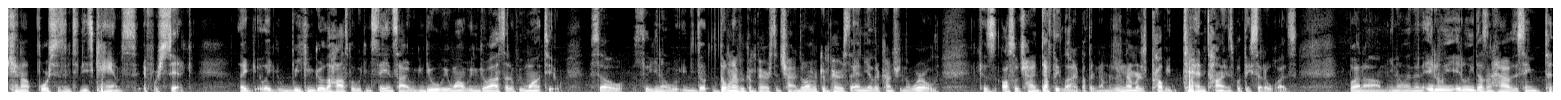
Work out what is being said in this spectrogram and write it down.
Cannot force us into these camps if we're sick. Like like we can go to the hospital, we can stay inside, we can do what we want, we can go outside if we want to. So so you know, don't, don't ever compare us to China. Don't ever compare us to any other country in the world because also China definitely lied about their numbers. Their numbers probably ten times what they said it was. But um, you know, and then Italy, Italy doesn't have the same t-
